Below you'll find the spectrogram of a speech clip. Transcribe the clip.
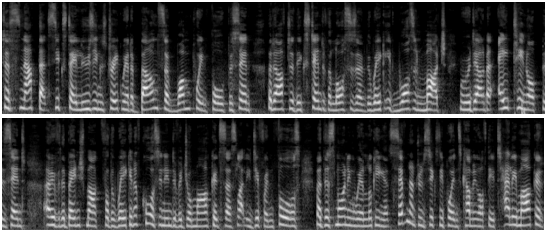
to snap that six-day losing streak. We had a bounce of 1.4%, but after the extent of the losses over the week, it wasn't much. We were down about 18 odd percent over the benchmark for the week. And of course, in individual markets, are slightly different falls. But this morning, we're looking at 760 points coming off the Italian market.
